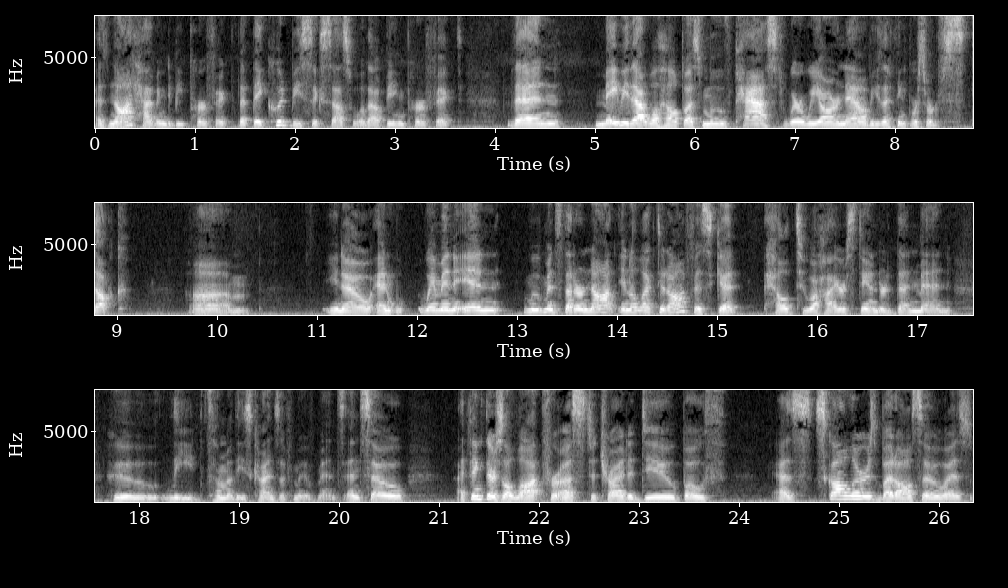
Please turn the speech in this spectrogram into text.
as not having to be perfect, that they could be successful without being perfect, then maybe that will help us move past where we are now because I think we're sort of stuck. Um, you know, and women in movements that are not in elected office get held to a higher standard than men who lead some of these kinds of movements. And so I think there's a lot for us to try to do both as scholars, but also as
